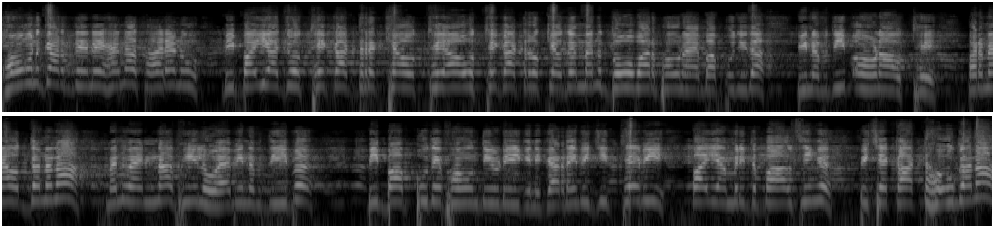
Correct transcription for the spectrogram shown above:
ਫੋਨ ਕਰਦੇ ਨੇ, ਹੈ ਨਾ, ਸਾਰਿਆਂ ਨੂੰ? ਵੀ ਭਾਈ, ਅੱਜ ਉੱਥੇ ਕੱਟ ਰੱਖਿਆ, ਉੱਥੇ ਆ, ਉੱਥੇ ਕੱਟ ਰੱਖਿਆ ਉਹਦੇ ਮੈਨੂੰ ਦੋ ਵਾਰ ਫੋਨ ਆਇਆ ਬਾਪੂ ਜੀ ਦਾ ਵੀ ਨਵਦੀਪ ਆਉਣਾ ਉੱਥੇ। ਪਰ ਮੈਂ ਉਦੋਂ ਨਾ, ਮੈਨੂੰ ਇੰਨਾ ਫੀਲ ਹੋਇਆ ਵੀ ਨਵਦੀਪ, ਵੀ ਬਾਪੂ ਦੇ ਫੋਨ ਦੀ ਉਡੀਕ ਨਹੀਂ ਕਰਨੀ, ਵੀ ਜਿੱਥੇ ਵੀ ਭਾਈ ਅੰਮ੍ਰਿਤਪਾਲ ਸਿੰਘ ਪਿੱਛੇ ਕੱਟ ਹੋਊਗਾ ਨਾ,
